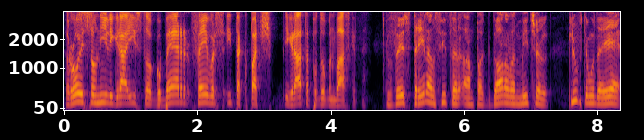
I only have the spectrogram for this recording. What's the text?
Royce O'Neill igra isto, Gober, Favors itak pač igrata podoben basket. Ne? Zdaj streljam sicer, ampak Donovan Mitchell, kljub temu, da je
